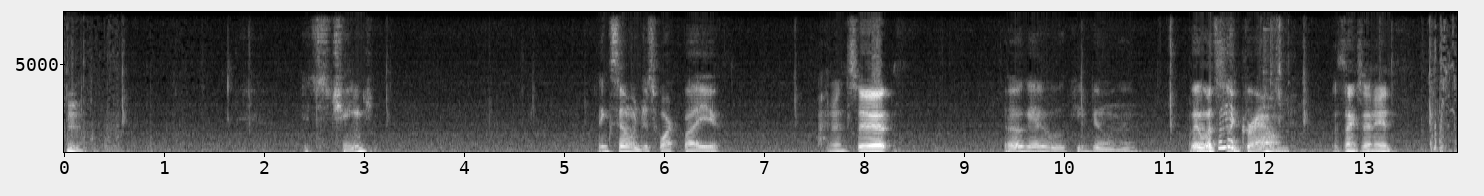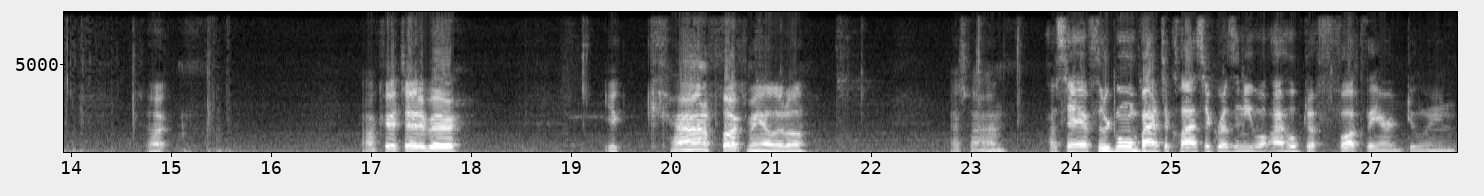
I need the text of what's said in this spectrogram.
Hmm. It's changed. I think someone just walked by you. I didn't see it. Okay, we'll keep going then. Wait, what's on the ground? The things I need. Fuck. Okay, teddy bear. You kinda fucked me a little. That's fine. I say if they're going back to classic Resident Evil, I hope to fuck they aren't doing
